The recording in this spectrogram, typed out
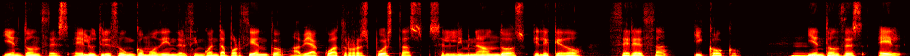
y entonces él utilizó un comodín del 50%, había cuatro respuestas, se le eliminaron dos y le quedó cereza y coco. Mm. Y entonces él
